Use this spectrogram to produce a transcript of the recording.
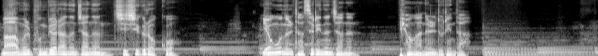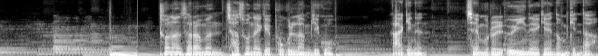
마음을 분별하는 자는 지식을 얻고 영혼을 다스리는 자는 평안을 누린다. 선한 사람은 자손에게 복을 남기고 악인은 재물을 의인에게 넘긴다.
